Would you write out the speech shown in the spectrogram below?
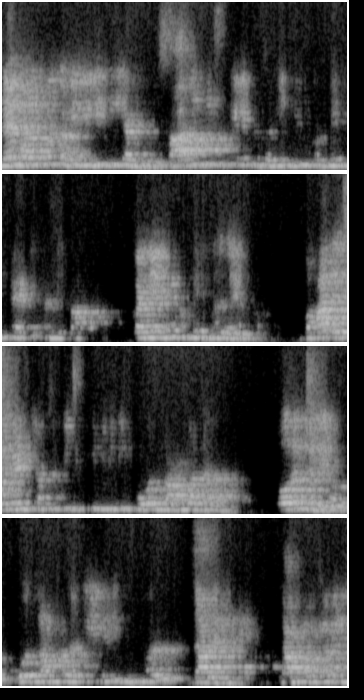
न मालूम में कभी मिली थी या नहीं? सात दिन की छुट्टी लेकर ज़मीन की कब्जे की पैकिंग करने का करने में हमने भर गया वहाँ रेजिडेंट कैप्टन की छुट्टी मिली फोर ग्राम पर जाता है। फ़ौरन चले जाओ फोर ग्राम पर जाके मेरी ऊपर जा रहे हैं। नाम का मतलब है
